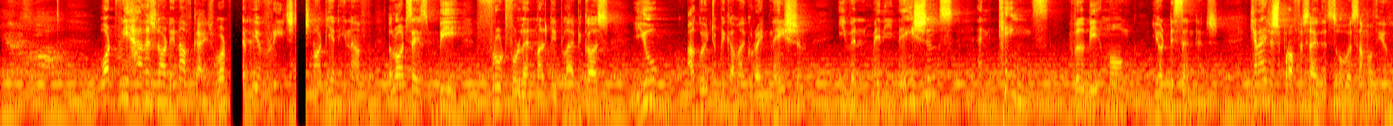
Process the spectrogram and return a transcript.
what we have is not enough guys what we have reached is not yet enough. The Lord says, Be fruitful and multiply because you are going to become a great nation, even many nations and kings will be among your descendants. Can I just prophesy this over some of you?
